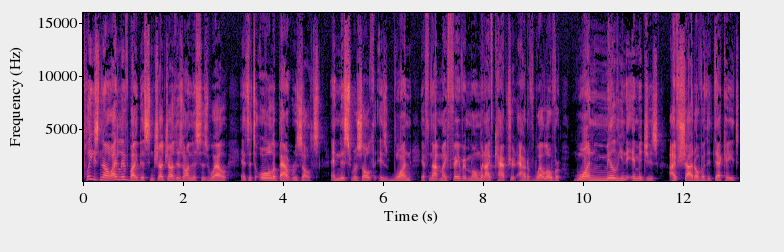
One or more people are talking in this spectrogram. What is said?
Please know I live by this and judge others on this as well, as it's all about results and this result is one, if not my favorite moment I've captured out of well over 1 million images I've shot over the decades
